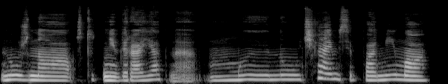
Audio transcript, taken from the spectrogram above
нужно что-то невероятное. Мы научаемся помимо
